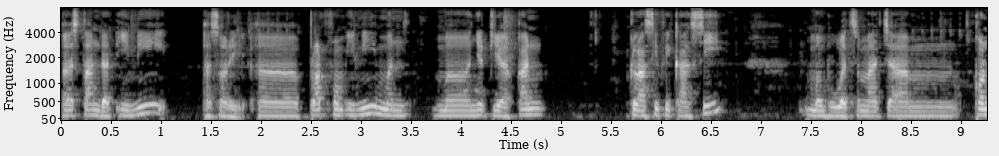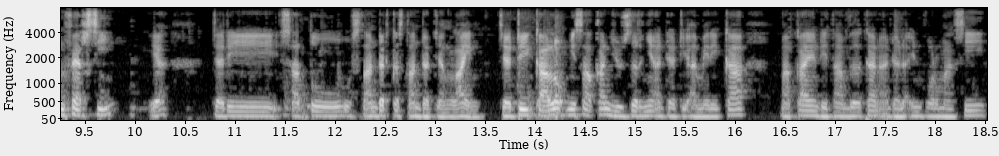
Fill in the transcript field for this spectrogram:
uh, standar ini, uh, sorry, uh, platform ini men menyediakan klasifikasi, membuat semacam konversi, ya, dari satu standar ke standar yang lain. Jadi kalau misalkan usernya ada di Amerika, maka yang ditampilkan adalah informasi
